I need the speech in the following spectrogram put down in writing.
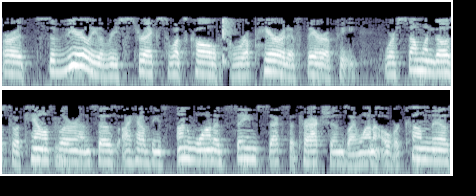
or severely restricts what's called reparative therapy where someone goes to a counselor and says, I have these unwanted same sex attractions, I want to overcome this,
